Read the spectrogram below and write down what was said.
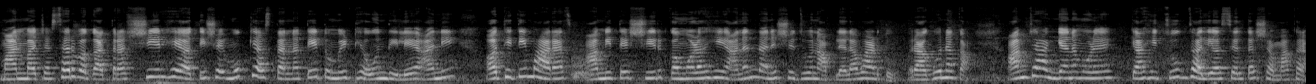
मानवाच्या सर्व गात्रात शिर हे अतिशय मुख्य असताना ते तुम्ही ठेवून दिले आणि अतिथी महाराज आम्ही ते शिर कमळही आनंदाने शिजवून आपल्याला वाढतो. रागू नका. आमच्या अज्ञानामुळे काही चूक झाली असेल तर क्षमा करा.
